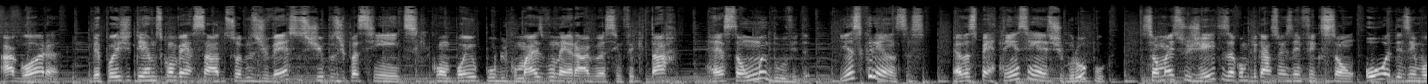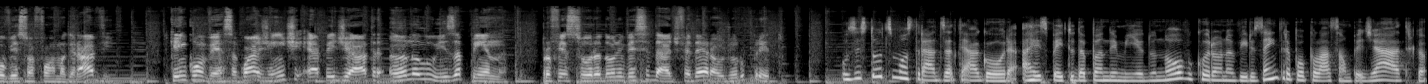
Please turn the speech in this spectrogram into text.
Agora, depois de termos conversado sobre os diversos tipos de pacientes que compõem o público mais vulnerável a se infectar, resta uma dúvida. E as crianças? Elas pertencem a este grupo? São mais sujeitas a complicações da infecção ou a desenvolver sua forma grave? Quem conversa com a gente é a pediatra Ana Luísa Pena, professora da Universidade Federal de Ouro Preto. Os estudos mostrados até agora a respeito da pandemia do novo coronavírus entre a população pediátrica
